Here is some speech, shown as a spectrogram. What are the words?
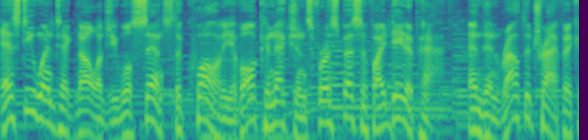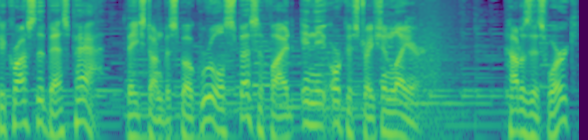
SD-WAN technology will sense the quality of all connections for a specified data path and then route the traffic across the best path based on bespoke rules specified in the orchestration layer. How does this work?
